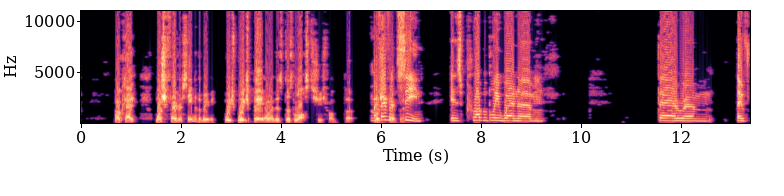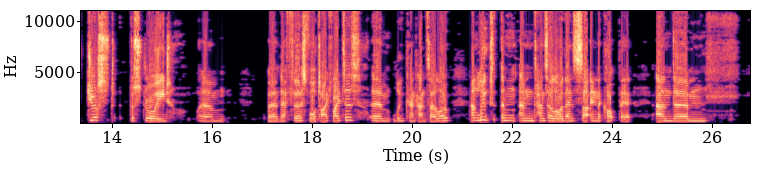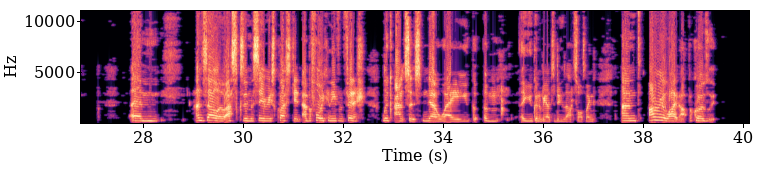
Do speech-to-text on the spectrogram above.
Okay. What's your favourite scene of the movie? Which which bit? I mean, there's there's lots to choose from, but My favourite scene is probably when um they're um they've just destroyed um uh, their first four Tie fighters, um Luke and Han Solo, and Luke and, and Han Solo are then sat in the cockpit, and um um Han Solo asks him a serious question, and before he can even finish, Luke answers, "No way, are you go- um are you going to be able to do that sort of thing?" And I really like that because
